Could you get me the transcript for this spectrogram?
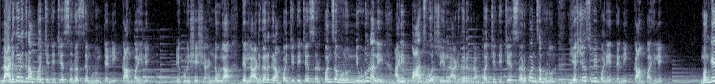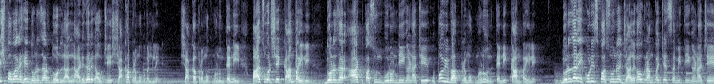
लाडगर ग्रामपंचायतीचे सदस्य म्हणून त्यांनी काम पाहिले. एकोणीसशे शहाण्णवला ते लाडगर ग्रामपंचायतीचे सरपंच म्हणून निवडून आले आणि पाच वर्षे लाडगर ग्रामपंचायतीचे सरपंच म्हणून यशस्वीपणे त्यांनी काम पाहिले. मंगेश पवार हे दोन हजार दोनला लाडगर गावचे शाखा प्रमुख बनले. शाखा प्रमुख म्हणून त्यांनी पाच वर्षे काम पाहिली. दोन हजार आठपासून बुरोंडी गणाचे उपविभाग प्रमुख म्हणून त्यांनी काम पाहिले. दोन हजार एकोणीसपासून जालगाव ग्रामपंचायत समिती गणाचे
